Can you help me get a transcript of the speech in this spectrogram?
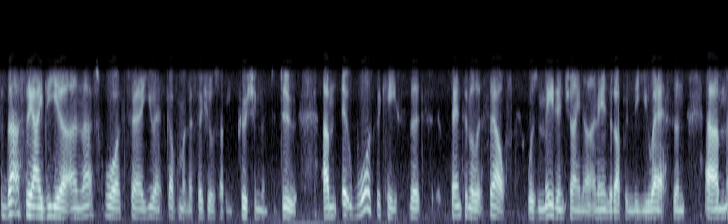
That's the idea, and that's what uh, U.S. government officials have been pushing them to do. Um, it was the case that fentanyl itself was made in China and ended up in the U.S. And um,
